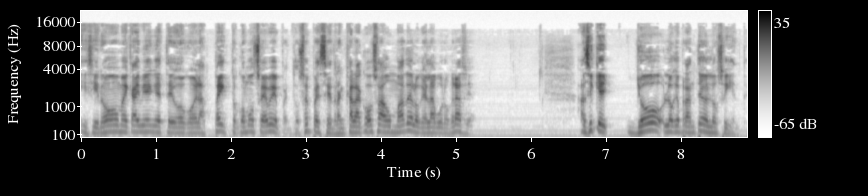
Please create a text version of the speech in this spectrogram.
y, y si no me cae bien este o con el aspecto, cómo se ve, pues entonces pues se tranca la cosa aún más de lo que es la burocracia. Así que yo lo que planteo es lo siguiente.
